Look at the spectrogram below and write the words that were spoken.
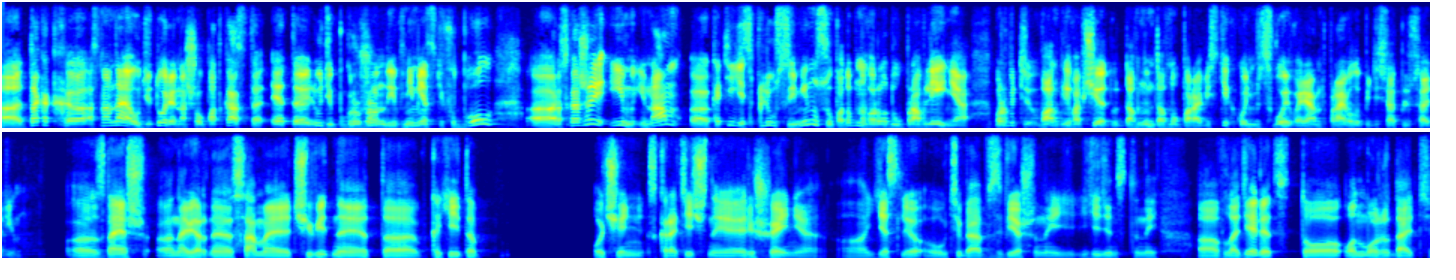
А, так как э, основная аудитория нашего подкаста – это люди, погруженные в немецкий футбол, а, расскажи им и нам, э, какие есть плюсы и минусы у подобного рода управления. Может быть, в Англии вообще давным-давно пора ввести какой-нибудь свой вариант правила 50 плюс 1. Э, знаешь, наверное, самое очевидное – это какие-то очень скоротечные решения. Если у тебя взвешенный единственный владелец, то он может дать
